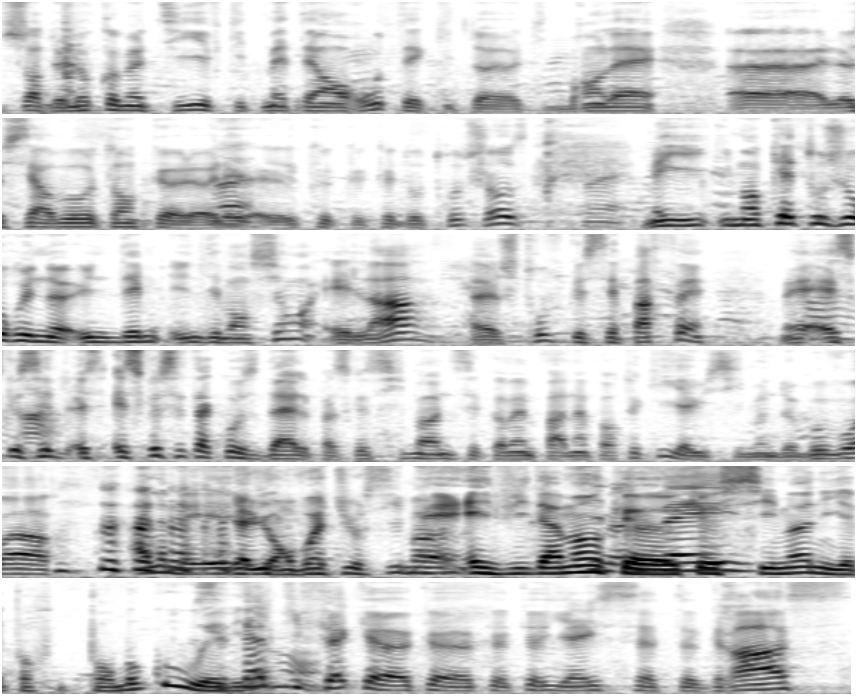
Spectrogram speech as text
sorte de locomotive qui te mettait en route et qui te, qui te branlait euh, le cerveau autant que, le- les- que, que- que d'autres choses. Ouais. Mais il, il manquait toujours une, une, dé- une dimension. Et là, euh, je trouve que c'est parfait. Mais est-ce que c'est est-ce que c'est à cause d'elle? Parce que Simone, c'est quand même pas n'importe qui. Il y a eu Simone de Beauvoir. Ah non, mais Il y a eu En voiture Simone. Évidemment Simone que, que Simone y est pour, pour beaucoup. C'est elle qui fait que- que- que- qu'il y ait cette grâce.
